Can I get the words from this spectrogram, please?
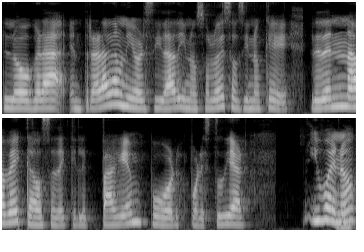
logra entrar a la universidad y no solo eso, sino que le den una beca, o sea, de que le paguen por, por estudiar. Y bueno,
